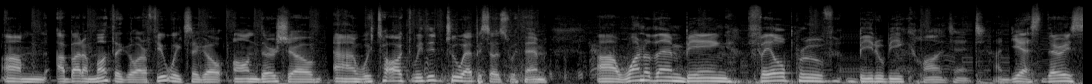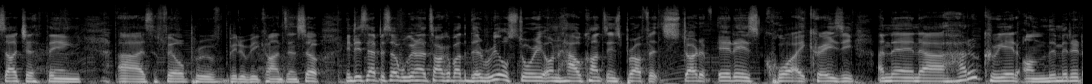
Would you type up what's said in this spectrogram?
um, about a month ago or a few weeks ago on their show and we talked we did two episodes with him uh, one of them being fail-proof B2B content. And yes, there is such a thing as fail-proof B2B content. So in this episode, we're going to talk about the real story on how Content's Profit started. It is quite crazy. And then uh, how to create unlimited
